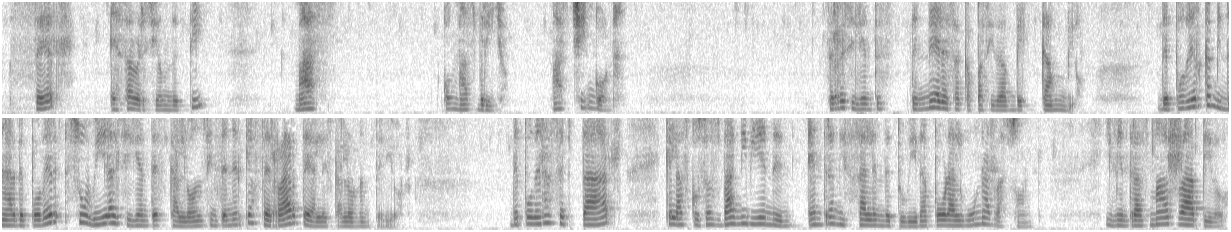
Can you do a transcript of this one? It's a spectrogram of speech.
ser esa versión de ti más con más brillo, más chingona. Ser resiliente es tener esa capacidad de cambio, de poder caminar, de poder subir al siguiente escalón sin tener que aferrarte al escalón anterior, de poder aceptar que las cosas van y vienen, entran y salen de tu vida por alguna razón. Y mientras más rápido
